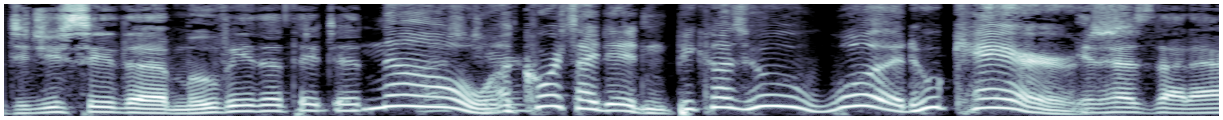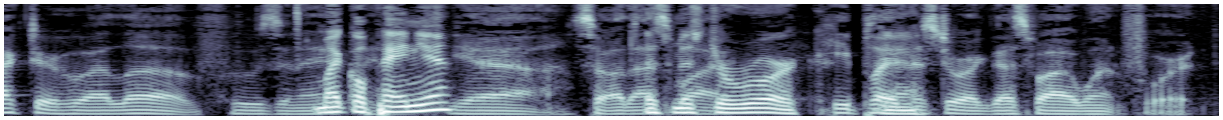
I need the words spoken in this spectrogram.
Did you see the movie that they did? No, of course I didn't. Because who would? Who cares? It has that actor who I love, who's an actor. Michael Pena? Yeah, so that's, That's Mr. Roarke. He played Yeah. Mr. Roarke. That's why I went for it.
